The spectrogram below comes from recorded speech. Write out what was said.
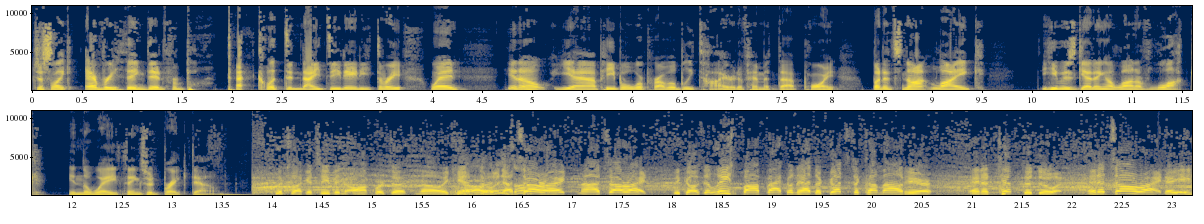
just like everything did for Bob Backlund in 1983 when, you know, yeah, people were probably tired of him at that point, but it's not like he was getting a lot of luck in the way things would break down. Looks like it's even awkward to. No, he can't No, do it it. is That's all right. No, it's all right because at least Bob Backlund had the guts to come out here and attempt to do it. And it's all right. He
